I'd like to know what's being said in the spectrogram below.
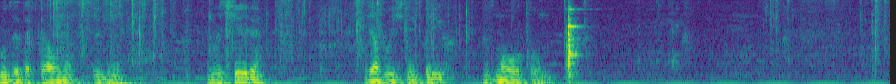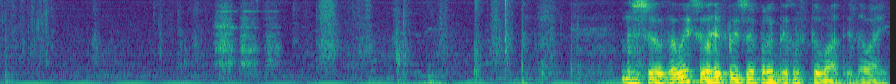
Буде така у нас сьогодні вечеря. Яблучний пиріг з молоком. Ну що, залишилось лише продегустувати. Давай.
